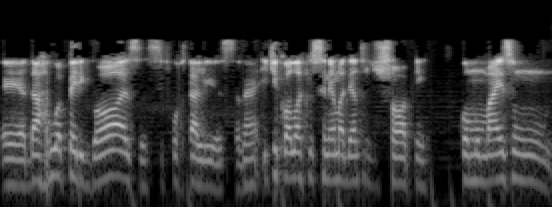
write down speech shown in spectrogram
é, da rua perigosa se fortaleça, né, e que coloque o cinema dentro do shopping como mais um,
